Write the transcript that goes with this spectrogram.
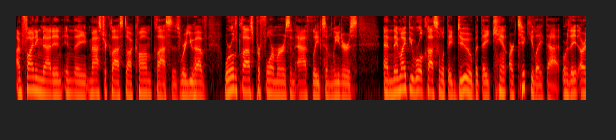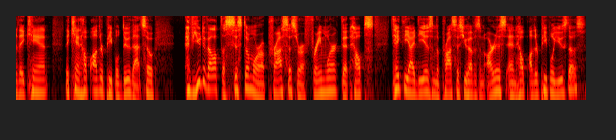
I'm finding that in in the masterclass.com classes where you have world class performers and athletes and leaders and they might be world class in what they do but they can't articulate that or they or they can't they can't help other people do that. So have you developed a system or a process or a framework that helps take the ideas and the process you have as an artist and help other people use those?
